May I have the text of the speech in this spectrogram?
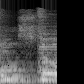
In store.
